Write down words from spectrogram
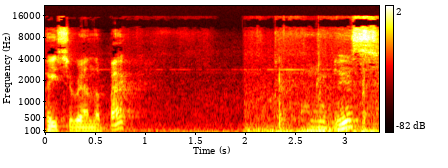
piece around the back. Like this.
